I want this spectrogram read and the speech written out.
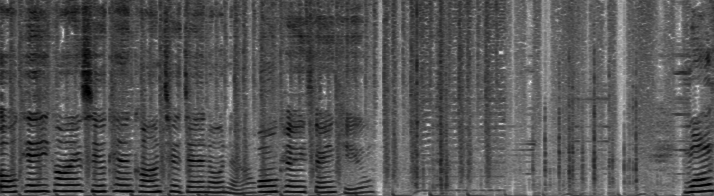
Okay guys, you can come to dinner now. Okay, thank you. What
